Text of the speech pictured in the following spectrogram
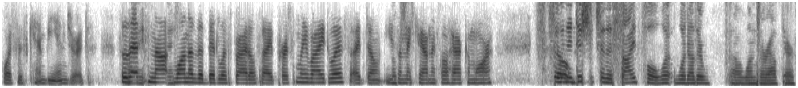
horses can be injured so right. that's not okay. one of the bitless bridles I personally ride with. I don't use okay. a mechanical hackamore. So, so, in addition to the side pull, what what other uh, ones are out there?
